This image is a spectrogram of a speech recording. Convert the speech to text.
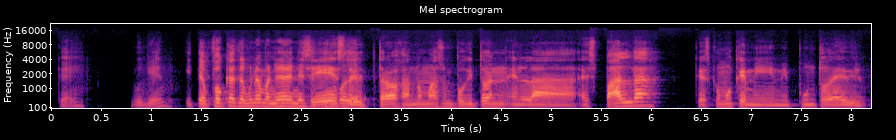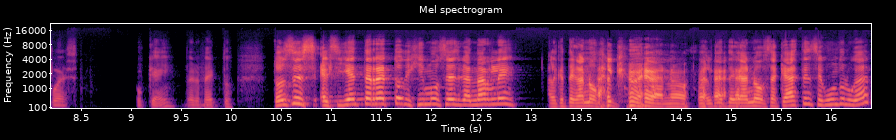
¿Ok? Muy bien. ¿Y te enfocas de alguna manera en ese Sí, tipo estoy de...? trabajando más un poquito en, en la espalda que es como que mi, mi punto débil, pues. Ok, perfecto. Entonces, el siguiente reto, dijimos, es ganarle al que te ganó. Al que me ganó. Al que te ganó. O sea, quedaste en segundo lugar.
